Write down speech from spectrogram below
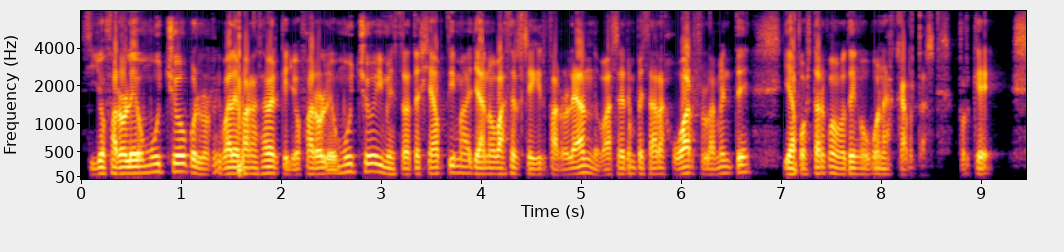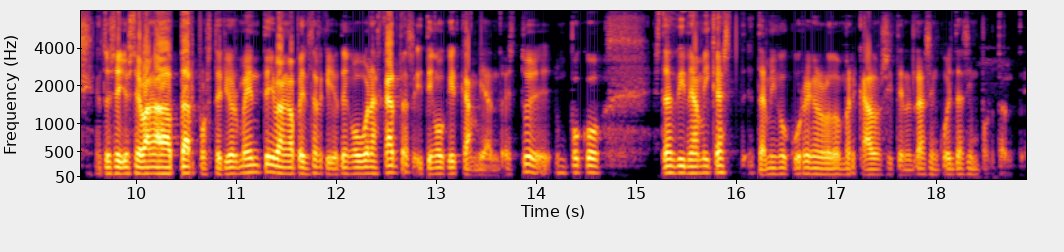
Si yo faroleo mucho, pues los rivales van a saber que yo faroleo mucho y mi estrategia óptima ya no va a ser seguir faroleando, va a ser empezar a jugar solamente y apostar cuando tengo buenas cartas. Porque entonces ellos se van a adaptar posteriormente y van a pensar que yo tengo buenas cartas y tengo que ir cambiando. Esto es un poco, estas dinámicas también ocurren en los dos mercados y tenerlas en cuenta es importante.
